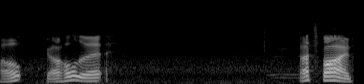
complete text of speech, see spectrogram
Oh, got a hold of it. That's fine.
